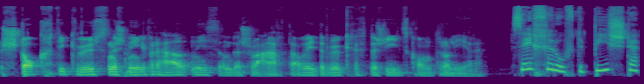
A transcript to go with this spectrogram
stockt in gewissen Schneeverhältnissen und erschwert auch wieder wirklich den Ski zu kontrollieren. Sicher auf der Piste,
